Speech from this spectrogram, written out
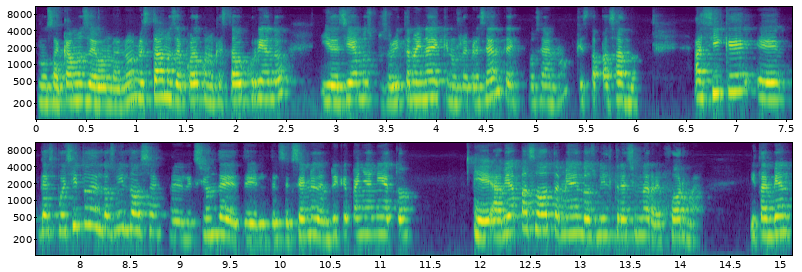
nos sacamos de onda, ¿no? No estábamos de acuerdo con lo que estaba ocurriendo y decíamos, pues ahorita no hay nadie que nos represente, o sea, ¿no? ¿Qué está pasando? Así que eh, despuésito del 2012, la elección del sexenio de Enrique Peña Nieto, eh, había pasado también en 2013 una reforma. Y también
